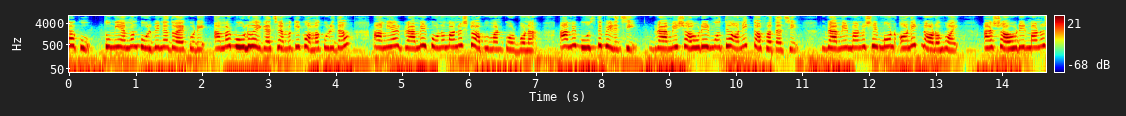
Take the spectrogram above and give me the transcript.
কাকু, তুমি এমন বলবে না দয়া করে। আমার ভুল হয়ে গেছে, আমাকে ক্ষমা করে দাও। আমি আর গ্রামের কোনো মানুষকে অপমান করব না। আমি বুঝতে পেরেছি, গ্রামের শহরের মধ্যে অনেক তফাৎ আছে। গ্রামের মানুষের মন অনেক নরম হয়, আর শহরের মানুষ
